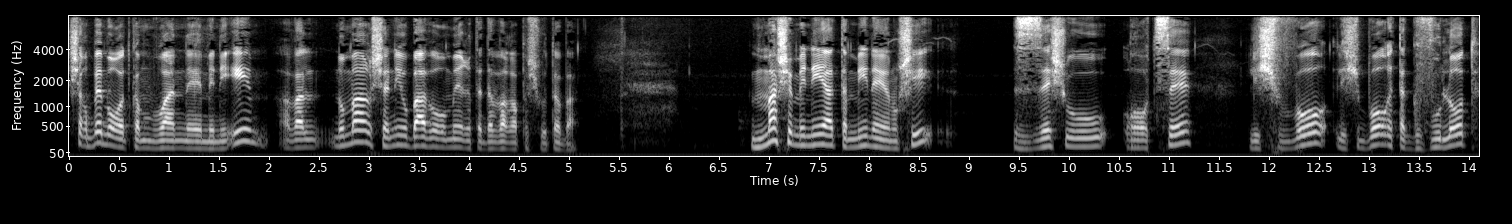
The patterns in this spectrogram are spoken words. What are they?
יש הרבה מאוד כמובן אה, מניעים, אבל נאמר שאני בא ואומר את הדבר הפשוט הבא. מה שמניע את המין האנושי זה שהוא רוצה לשבור, לשבור את הגבולות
